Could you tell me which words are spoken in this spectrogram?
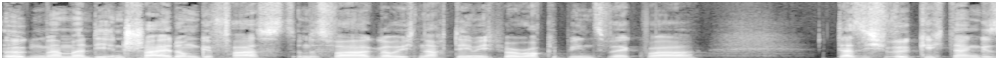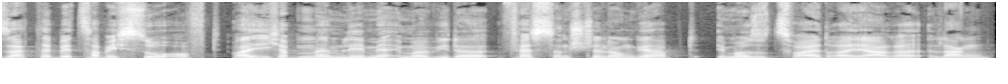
irgendwann mal die Entscheidung gefasst und das war, glaube ich, nachdem ich bei Rocket Beans weg war, dass ich wirklich dann gesagt habe, jetzt habe ich so oft, weil ich habe in meinem Leben ja immer wieder Festanstellungen gehabt, immer so zwei, drei Jahre lang.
